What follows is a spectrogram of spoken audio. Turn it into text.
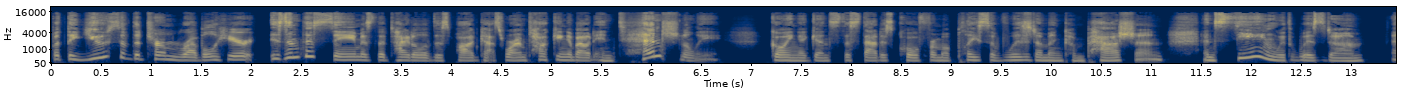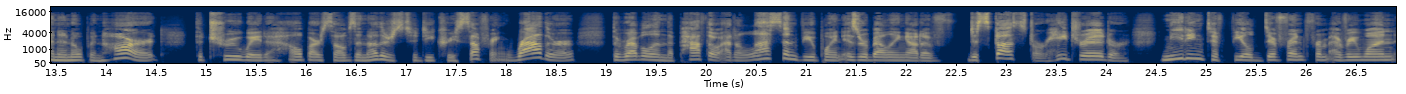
But the use of the term rebel here isn't the same as the title of this podcast, where I'm talking about intentionally going against the status quo from a place of wisdom and compassion and seeing with wisdom and an open heart the true way to help ourselves and others to decrease suffering. Rather, the rebel in the patho adolescent viewpoint is rebelling out of disgust or hatred or needing to feel different from everyone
